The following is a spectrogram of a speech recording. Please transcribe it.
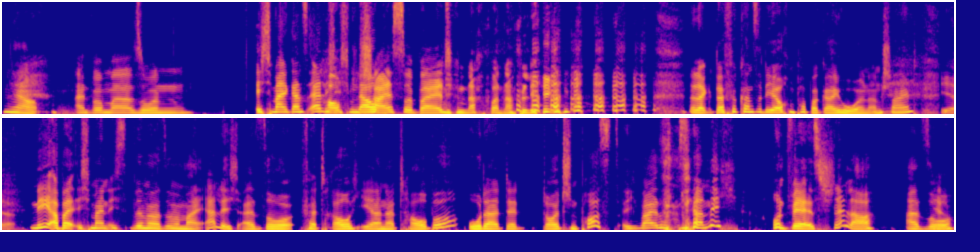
ja. Einfach mal so einen Ich meine, ganz ehrlich, ich Haufen glaube, Scheiße bei den Nachbarn ablegen. dafür kannst du dir auch einen Papagei holen anscheinend. ja. Nee, aber ich meine, ich bin mal, sind wir mal ehrlich, also vertraue ich eher einer Taube oder der Deutschen Post? Ich weiß es ja nicht. Und wer ist schneller? Also Ja.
